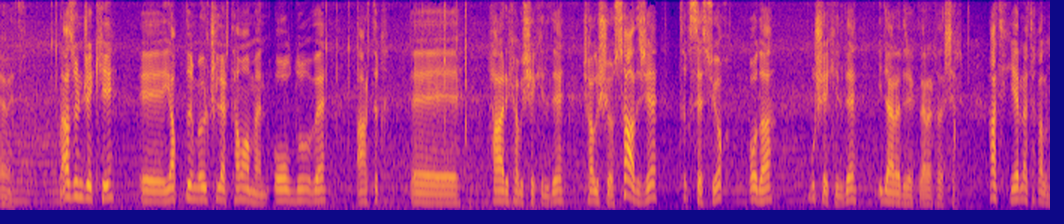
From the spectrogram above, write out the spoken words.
Evet. Az önceki e, yaptığım ölçüler tamamen oldu ve artık e, harika bir şekilde çalışıyor. Sadece tık sesi yok. O da bu şekilde idare edecekler arkadaşlar. Hadi yerine takalım.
